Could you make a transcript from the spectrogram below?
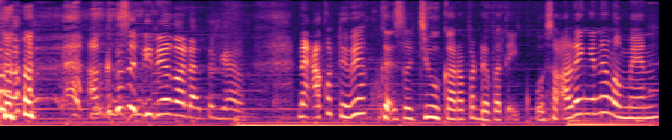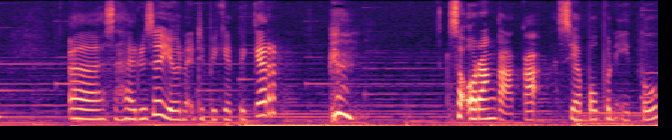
aku sendiri aku anak tunggal nah aku dewe aku gak setuju karena pendapat iku soalnya ini loh men eh, seharusnya ya nek dipikir-pikir seorang kakak siapa pun itu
